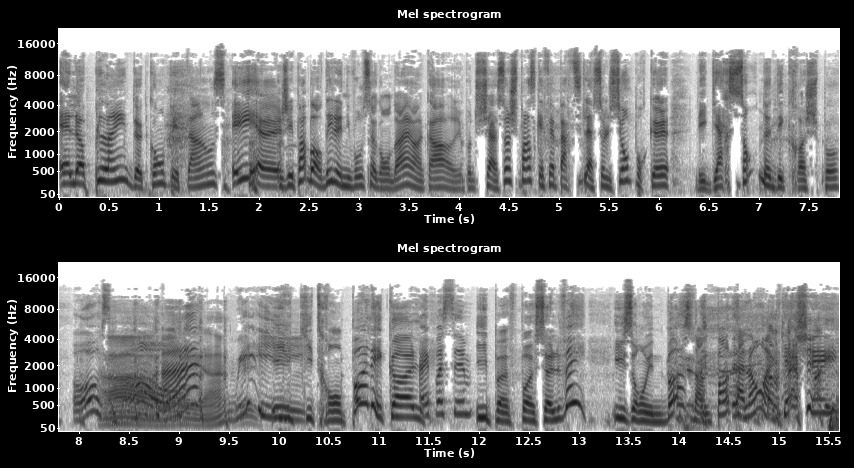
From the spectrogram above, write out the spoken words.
elle a plein de compétences et euh, j'ai pas abordé le niveau secondaire encore. J'ai pas touché à ça. Je pense qu'elle fait partie de la solution pour que les garçons ne décrochent pas. Oh, c'est Ah, bon. ouais, hein? Oui. Ils quitteront pas l'école. Impossible. Ils peuvent pas se lever. Ils ont une bosse dans le pantalon à cacher.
